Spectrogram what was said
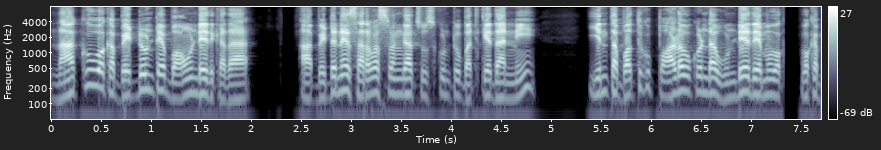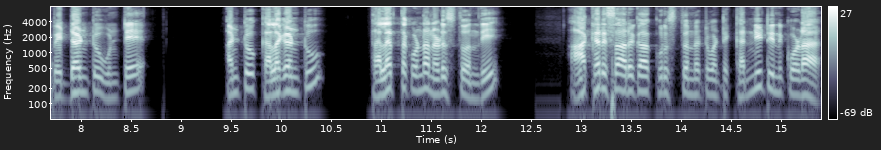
నాకు ఒక బెడ్డుంటే బావుండేది కదా. ఆ బిడ్డనే సర్వస్వంగా చూసుకుంటూ బతికేదాన్ని. ఇంత బతుకు పాడవకుండా ఉండేదేమో ఒక- ఒక బిడ్డంటూ ఉంటే అంటూ కలగంటూ తలెత్తకుండా నడుస్తోంది. ఆఖరిసారుగా కురుస్తున్నటువంటి కన్నీటిని కూడా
